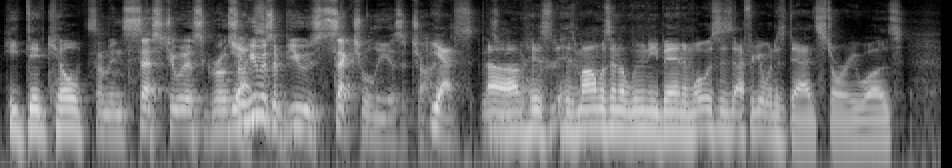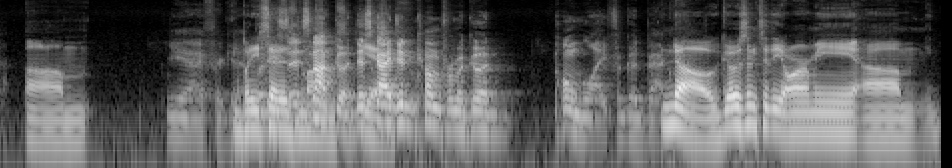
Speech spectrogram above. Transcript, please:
He did kill some incestuous, gross. Yes. So he was abused sexually as a child. Yes. Um, his his mom was in a loony bin, and what was his? I forget what his dad's story was. Um, yeah, I forget. But he but said it's not good. This yeah. guy didn't come from a good home life, a good background. No, goes into the army, um,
